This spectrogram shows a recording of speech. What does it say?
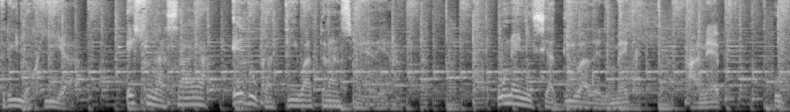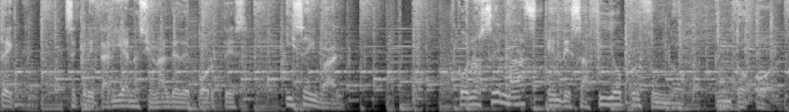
trilogía, es una saga educativa transmedia. Una iniciativa del MEC, ANEP, UTEC, Secretaría Nacional de Deportes y Ceibal. Conoce más en desafíoprofundo.org.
